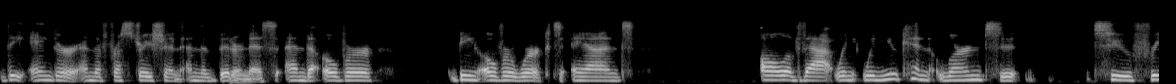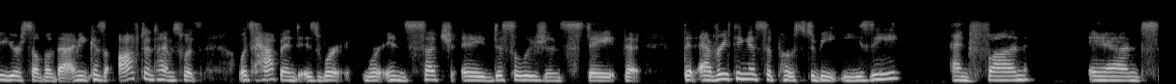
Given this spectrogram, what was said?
the anger and the frustration and the bitterness and the over being overworked and all of that when when you can learn to to free yourself of that i mean because oftentimes what's what's happened is we're we're in such a disillusioned state that that everything is supposed to be easy and fun and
